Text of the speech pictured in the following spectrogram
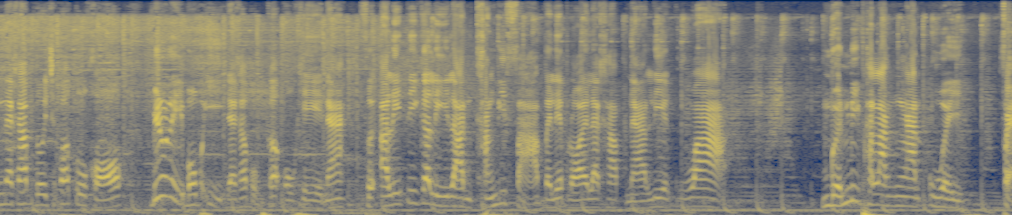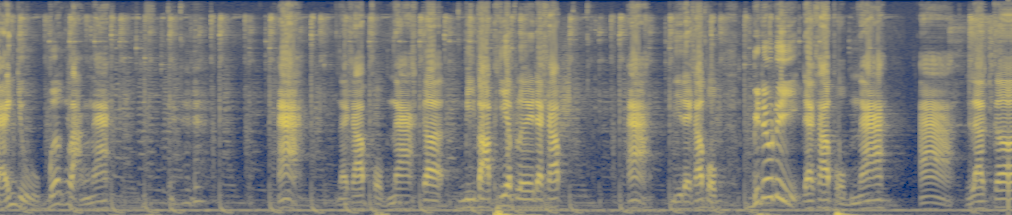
มนะครับ โดยเฉพาะตัวของมิดูรีโมบีนะครับผมก็โอเคนะ ส่วนอาริสนี่ก็รีรันครั้งที่ 3 ไปเรียบร้อยแล้วครับนะ เรียกว่าเหมือนมีพลังงานอวยแฝงอยู่เบื้องหลังนะอะนะครับผมนะก็มีบาร์เพียบเลยนะครับอะนี่เลยครับผมบิดูรีนะครับผมนะอ่าแล้วก็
